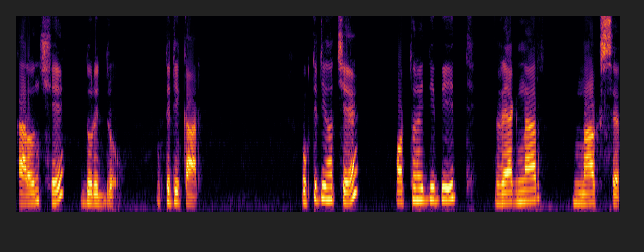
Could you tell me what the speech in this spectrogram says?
কারণ সে দরিদ্র। উক্তিটি কার? উক্তিটি হচ্ছে অর্থনীতিবিদ র্যাগনার মার্কসের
